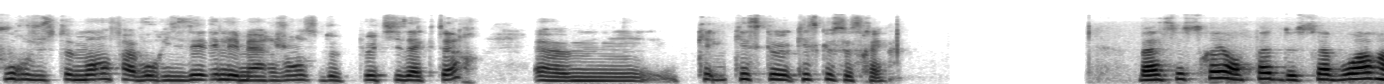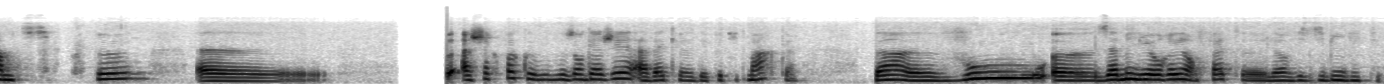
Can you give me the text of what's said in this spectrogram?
pour justement favoriser l'émergence de petits acteurs. qu'est-ce, que, qu'est-ce que ce serait? Bah, Ce serait en fait de savoir un petit peu, à chaque fois que vous vous engagez avec des petites marques, bah, vous améliorez en fait leur visibilité.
